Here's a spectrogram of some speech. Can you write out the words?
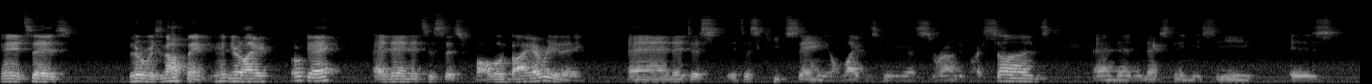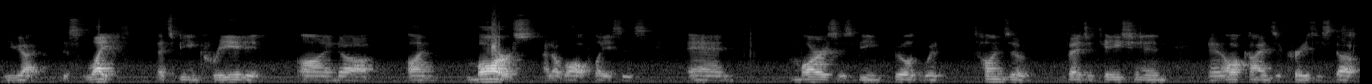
And it says there was nothing, and you're like, okay. And then it just says followed by everything, and it just it just keeps saying, you know, life is giving us surrounded by suns, and then the next thing you see is you got this life that's being created on uh, on Mars, out of all places and Mars is being filled with tons of vegetation and all kinds of crazy stuff,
